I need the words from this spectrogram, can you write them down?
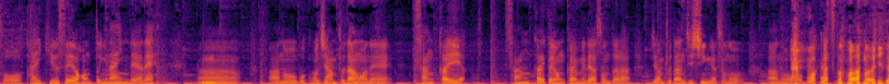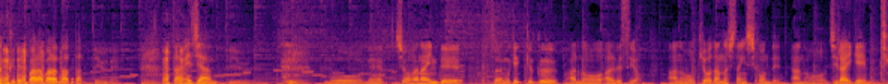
そう耐久性は本当にないんだよね、ううん。んあの僕もジャンプ弾はね3回3回か4回目で遊んだらジャンプ弾自身がそのあの 爆発のあの威力でバラバラになったっていうね。ダメじゃんっていう。もうねしょうがないんでそれも結局あのあれですよ。あの教団の下に仕込んであの地雷ゲームって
